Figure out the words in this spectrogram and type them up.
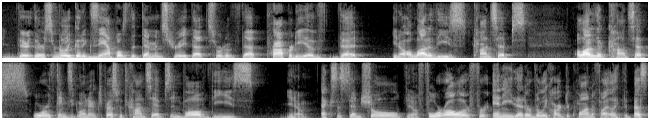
there, there are some really good examples that demonstrate that sort of that property of that, you know, a lot of these concepts a lot of the concepts or things that you want to express with concepts involve these you know existential you know for all or for any that are really hard to quantify like the best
